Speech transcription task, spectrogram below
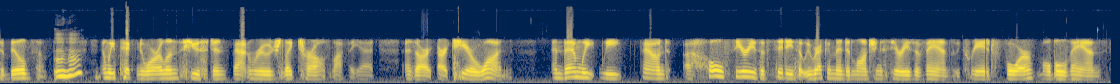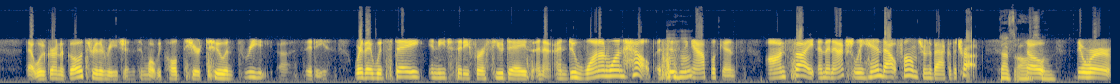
to build something. Mm-hmm. And we picked New Orleans, Houston, Baton Rouge, Lake Charles, Lafayette as our our tier one, and then we we found a whole series of cities that we recommended launching a series of vans. We created four mobile vans that were going to go through the regions in what we called tier two and three uh, cities, where they would stay in each city for a few days and and do one-on-one help, assisting applicants on site, and then actually hand out phones from the back of the truck. That's awesome. So there were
